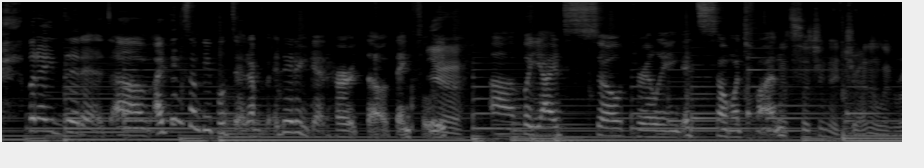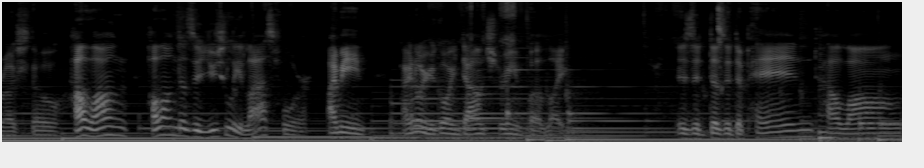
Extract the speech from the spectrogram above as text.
but I did it. Um, I think some people did. I didn't get hurt though, thankfully. Yeah. Uh, but yeah, it's so thrilling. It's so much fun. It's such an adrenaline rush, though. How long? How long does it usually last for? I mean, I know you're going downstream, but like, is it? Does it depend how long?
